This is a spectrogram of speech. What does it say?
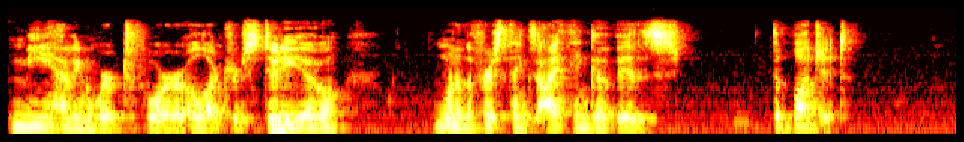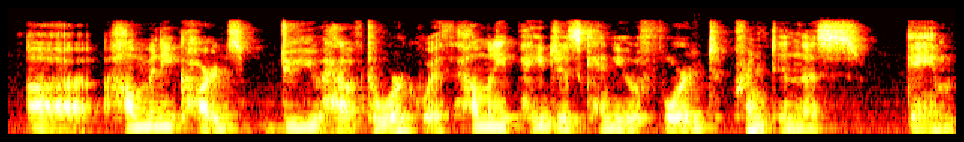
me having worked for a larger studio. One of the first things I think of is the budget. Uh, how many cards do you have to work with? How many pages can you afford to print in this game?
